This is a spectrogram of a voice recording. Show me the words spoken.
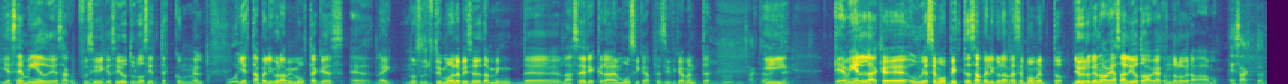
y ese miedo y esa confusión y qué sé yo, tú lo sientes con él. Y esta película a mí me gusta que es, es, like, nosotros tuvimos el episodio también de la serie, que era de música específicamente. Ujú, Y Exactamente. qué mierda que hubiésemos visto esa película en ese momento. Yo creo que no había salido todavía cuando lo grabamos. Exacto.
